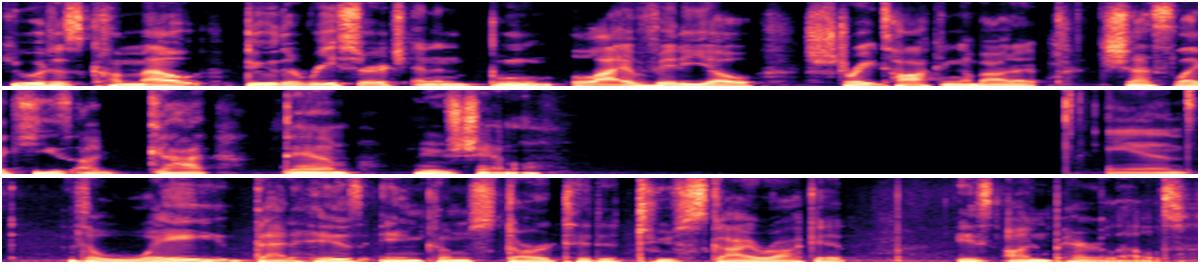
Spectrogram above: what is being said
He would just come out do the research and then boom live video straight talking about it just like he's a goddamn news channel. And the way that his income started to skyrocket is unparalleled.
